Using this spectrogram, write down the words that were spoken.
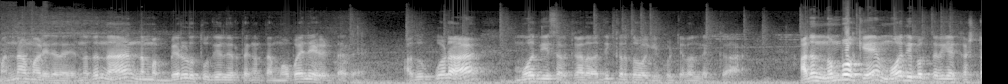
ಮನ್ನಾ ಮಾಡಿದ್ದಾರೆ ಅನ್ನೋದನ್ನು ನಮ್ಮ ಬೆರಳು ತುದಿಯಲ್ಲಿರ್ತಕ್ಕಂಥ ಮೊಬೈಲೇ ಹೇಳ್ತಾರೆ ಅದು ಕೂಡ ಮೋದಿ ಸರ್ಕಾರ ಅಧಿಕೃತವಾಗಿ ಕೊಟ್ಟಿರೋ ಲೆಕ್ಕ. ಅದನ್ನು ನಂಬೋಕೆ ಮೋದಿ ಭಕ್ತರಿಗೆ ಕಷ್ಟ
